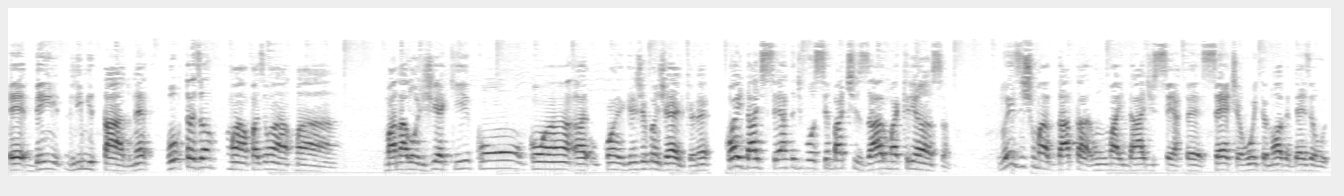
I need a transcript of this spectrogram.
é, bem limitado. Né? Vou trazer uma, fazer uma, uma, uma analogia aqui com, com, a, a, com a igreja evangélica. Né? Qual a idade certa de você batizar uma criança? Não existe uma data, uma idade certa, é 7, é 8, é 9, é 10, é 8.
